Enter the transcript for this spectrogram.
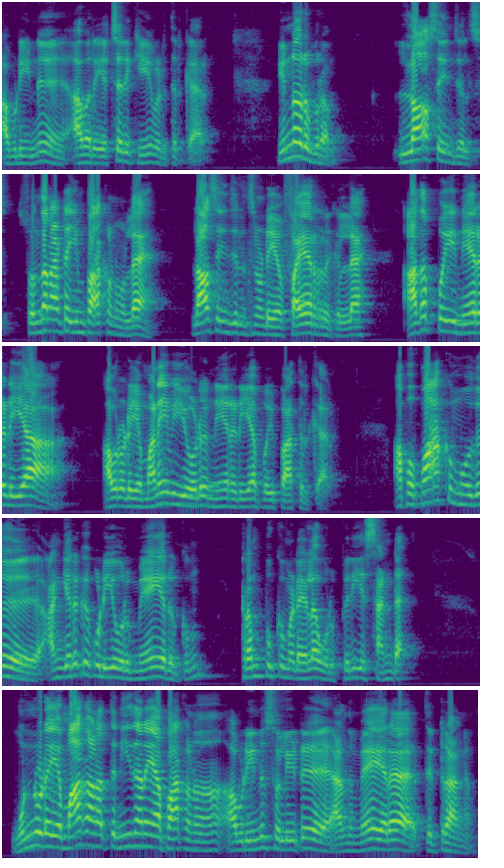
அப்படின்னு அவர் எச்சரிக்கையும் விடுத்திருக்கார். இன்னொரு புறம் லாஸ் ஏஞ்சல்ஸ் சொந்த நாட்டையும் பார்க்கணும்ல. லாஸ் ஏஞ்சல்ஸினுடைய ஃபயர் இருக்குல்ல. அதை போய் நேரடியாக அவருடைய மனைவியோடு நேரடியாக போய் பார்த்துருக்கார். அப்போ பார்க்கும்போது அங்கே இருக்கக்கூடிய ஒரு மேயருக்கும் ட்ரம்ப்புக்கும் இடையில ஒரு பெரிய சண்டை. உன்னுடைய மாகாணத்தை நீ தானையா பார்க்கணும்? அப்படின்னு சொல்லிட்டு அந்த மேயரை திட்டுறாங்க.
